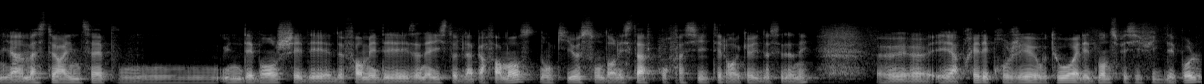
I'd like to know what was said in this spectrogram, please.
il y a un master à l'INSEP où une des branches est de former des analystes de la performance, donc qui eux sont dans les staffs pour faciliter le recueil de ces données. Euh, et après les projets autour et les demandes spécifiques des pôles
